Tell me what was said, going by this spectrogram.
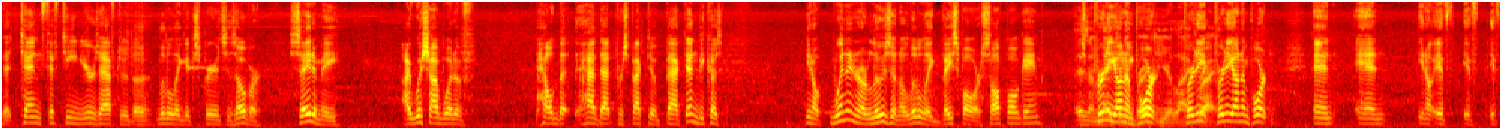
that 10, 15 years after the little league experience is over, say to me, I wish I would have held that had that perspective back then because you know winning or losing a little league baseball or softball game is pretty making or breaking unimportant your life, pretty right. pretty unimportant. And and you know if if if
